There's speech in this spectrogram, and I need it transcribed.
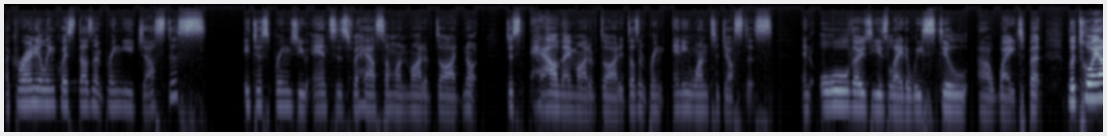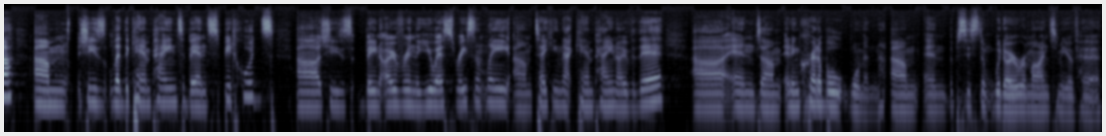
A coronial inquest doesn't bring you justice, it just brings you answers for how someone might have died, not just how they might have died. It doesn't bring anyone to justice and all those years later, we still uh, wait. But Latoya, um, she's led the campaign to ban spit hoods. Uh, she's been over in the US recently, um, taking that campaign over there. Uh, and um, an incredible woman, um, and the persistent widow reminds me of her.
